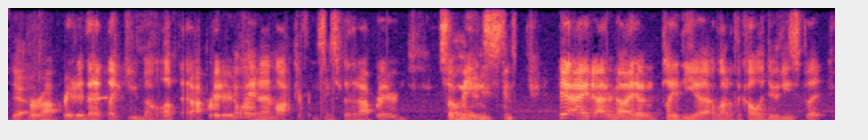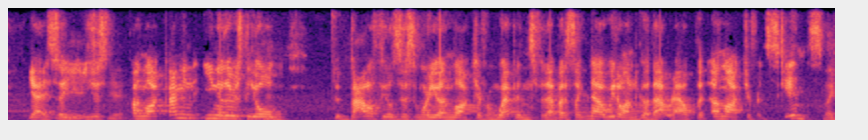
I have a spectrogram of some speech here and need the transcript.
yeah. per operator that like you level up that operator in a way and unlock different things for that operator. So Call of mains, yeah, I, I don't know. I don't play the uh, a lot of the Call of Duties, but yeah. So you, you just Yeah. unlock. I mean, you know, there's the old battlefield system where you unlock different weapons for that, but it's like no, we don't want to go that route. But unlock different skins. like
